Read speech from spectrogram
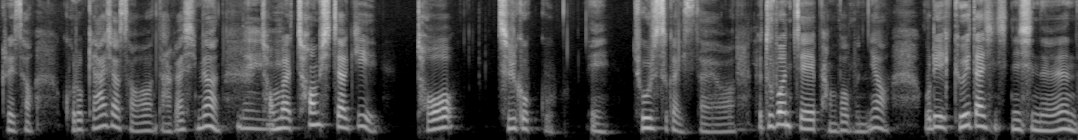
그래서 그렇게 하셔서 나가시면 네. 정말 처음 시작이 더 즐겁고 네, 좋을 수가 있어요. 두 번째 방법은요. 우리 교회 다니시는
